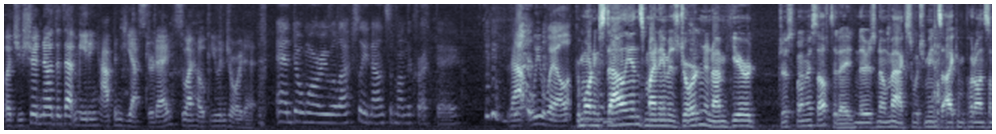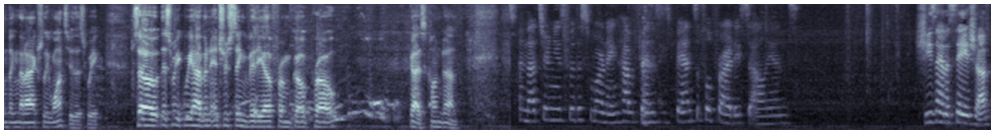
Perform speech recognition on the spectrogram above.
but you should know that that meeting happened yesterday, so I hope you enjoyed it. and don't worry, we'll actually announce them on the correct day. That we will. Good morning, Stallions. My name is Jordan, and I'm here just by myself today. There's no Max, which means I can put on something that I actually want to this week. So this week we have an interesting video from GoPro. Guys, calm down. And that's your news for this morning. Have a fan- fanciful Friday, Stallions. She's Anastasia,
